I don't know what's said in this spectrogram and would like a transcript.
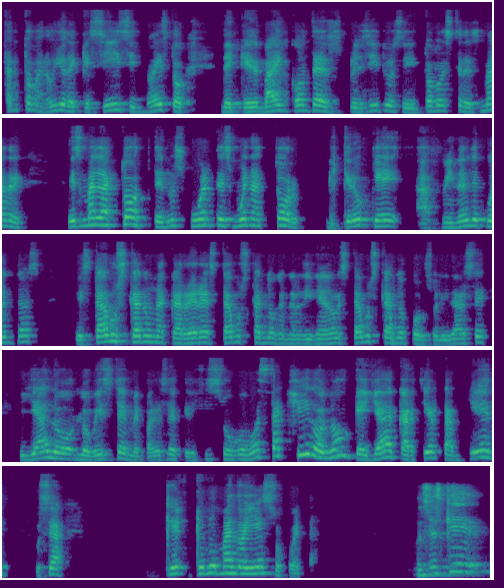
tanto barullo de que sí, si no esto, de que va en contra de sus principios y todo este desmadre. Es mal actor, Tenoch Huerta es buen actor, y creo que a final de cuentas está buscando una carrera, está buscando ganar dinero, está buscando consolidarse, y ya lo, lo viste, me parece que dijiste, Hugo, está chido, ¿no? Que ya Cartier también, o sea, ¿qué, qué de malo hay eso, poeta? Pues es que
